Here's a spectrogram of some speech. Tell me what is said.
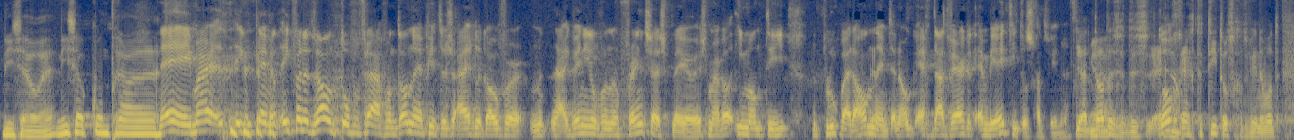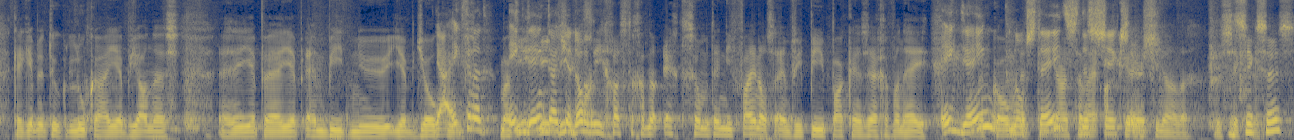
niet zo hè. Niet zo contra... Nee, maar ik, kijk, want ik vind het wel een toffe vraag. Want dan heb je het dus eigenlijk over. Nou, ik weet niet of het een franchise player is, maar wel iemand die de ploeg bij de hand neemt. En ook echt daadwerkelijk NBA-titels gaat winnen. Ja, dat Ja. is het. Dus Toch? echt, echt de titels gaat winnen. Want kijk, je hebt natuurlijk Luca, je hebt Jannes, eh, je hebt, eh, je hebt Embiid nu, je hebt Jokic. Ja, ik vind het- Maar ik wie, denk wie, dat wie je van toch- die gasten gaat nou echt zometeen die finals MVP pakken en zeggen van... Hey, Ik denk nog steeds de Sixers. De de Sixers.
